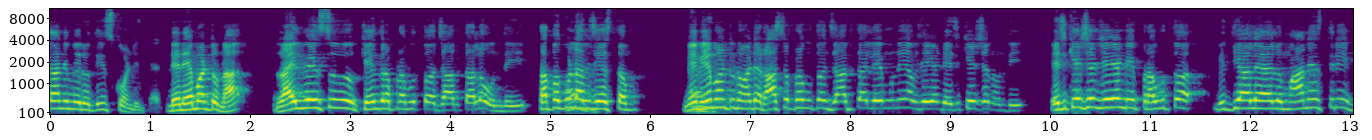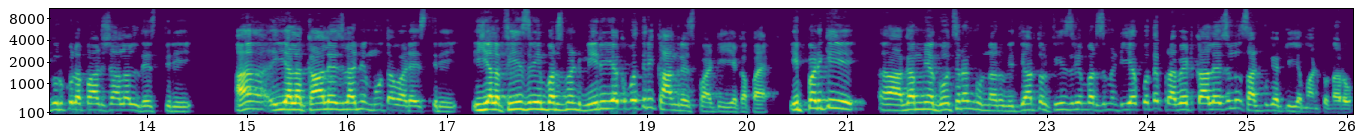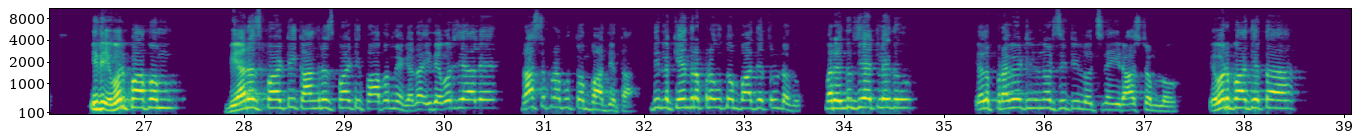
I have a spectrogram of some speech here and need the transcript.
దాన్ని మీరు తీసుకోండి. నేనేమంటున్నా రైల్వేస్ కేంద్ర ప్రభుత్వ జాబితాలో ఉంది. తప్పకుండా అవి చేస్తాం. మేము ఏమంటున్నాం అంటే రాష్ట్ర ప్రభుత్వం జాబితాలు ఏమున్నాయి? అవి చేయండి. ఎడ్యుకేషన్ ఉంది. ఎడ్యుకేషన్ చేయండి. ప్రభుత్వ విద్యాలయాలు మానేస్త్రి గురుకుల పాఠశాలలు తెస్తిరి. ఇవాళ కాలేజీలన్నీ మూత పడేస్త్రి. ఇవాళ ఫీజు రీంబర్స్మెంట్ మీరు ఇవ్వకపోతే కాంగ్రెస్ పార్టీ ఇవ్వకపోయా ఇప్పటికీ అగమ్య గోచరంగా ఉన్నారు. విద్యార్థులు ఫీజు రీంబర్స్మెంట్ ఇవ్వకపోతే ప్రైవేట్ కాలేజీలు సర్టిఫికెట్లు ఇవ్వమంటున్నారు ఇది ఎవరి పాపం? బీఆర్ఎస్ పార్టీ కాంగ్రెస్ పార్టీ పాపమే కదా. ఇది ఎవరు చేయాలి? రాష్ట్ర ప్రభుత్వం బాధ్యత. దీంట్లో కేంద్ర ప్రభుత్వం బాధ్యత ఉండదు. మరి ఎందుకు చేయట్లేదు? ఇలా ప్రైవేట్ యూనివర్సిటీలు వచ్చినాయి ఈ రాష్ట్రంలో. ఎవరి బాధ్యత?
